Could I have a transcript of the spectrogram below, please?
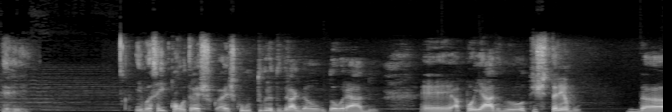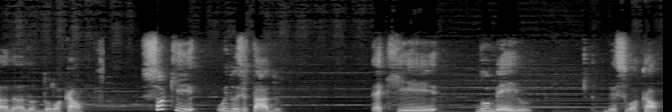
e você encontra a es- a escultura do dragão dourado é, apoiado no outro extremo da, da- do local. Só que o inusitado é que no meio desse local,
